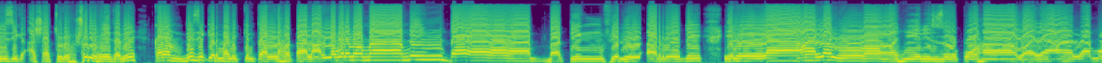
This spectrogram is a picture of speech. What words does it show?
রিজিক আসা শুরু শুরু হয়ে যাবে। কারণ রিজিকের মালিক কিন্তু আল্লাহ তাআলা। আল্লাহ বলেন মা মিন ফিল আরদি ইল্লা আলাল্লাহি রিজকুহা ওয়া ইয়ালামু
